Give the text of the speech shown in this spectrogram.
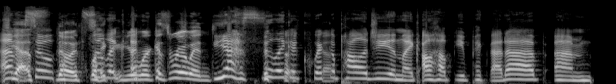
um, yes. so no, it's so like, like, your a, work is ruined. Yes. So like a quick yeah. apology and like I'll help you pick that up. Um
